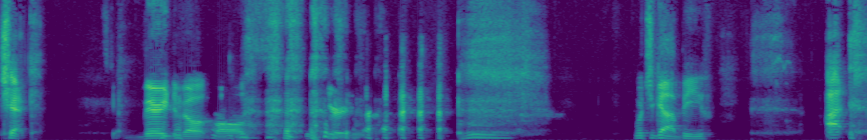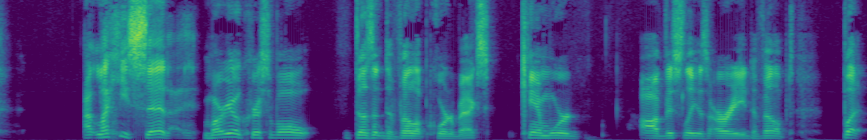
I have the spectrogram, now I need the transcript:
Check. He's got very developed balls security. What you got, Beef? I, I like he said, Mario Cristobal doesn't develop quarterbacks. Cam Ward obviously is already developed, but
